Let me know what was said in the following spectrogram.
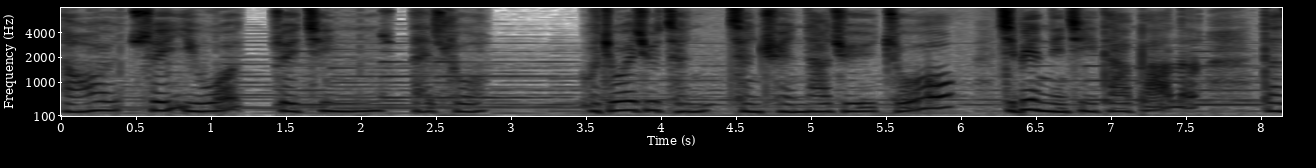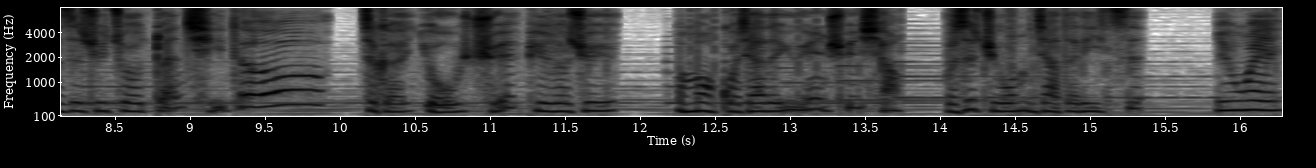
然后所以以我最近来说，我就会去成成全他去做，即便年纪一大把了，但是去做短期的这个游学，比如说去某某国家的语言学校。我是举我们家的例子，因为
